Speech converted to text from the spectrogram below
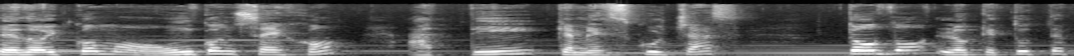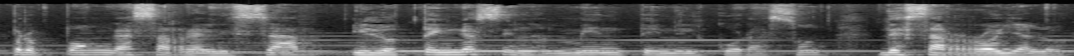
te doy como un consejo a ti que me escuchas, todo lo que tú te propongas a realizar y lo tengas en la mente, en el corazón, desarrollalo.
